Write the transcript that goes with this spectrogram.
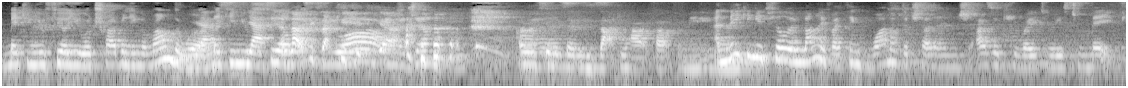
making you feel you were traveling around the world, yes, making you yes, feel that's exactly you are yeah. on a journey. I was going to say exactly how it felt for me. And making it feel alive. I think one of the challenge as a curator is to make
